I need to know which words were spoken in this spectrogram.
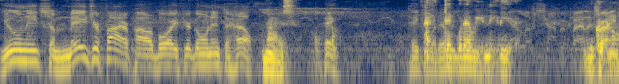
You'll need some major firepower, boy, if you're going in to help. Nice. Hey, take Hey, whatever. take whatever you need here. Colonel.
